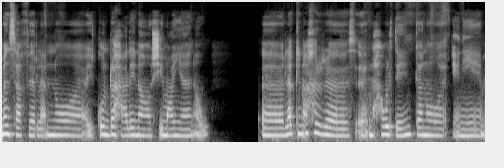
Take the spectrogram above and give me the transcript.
ما نسافر لأنه يكون راح علينا شي معين أو آه، لكن آخر آه، محاولتين كانوا يعني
